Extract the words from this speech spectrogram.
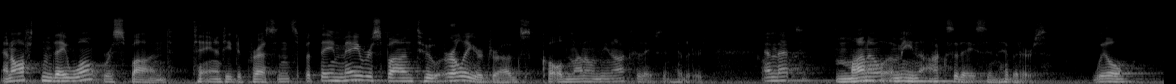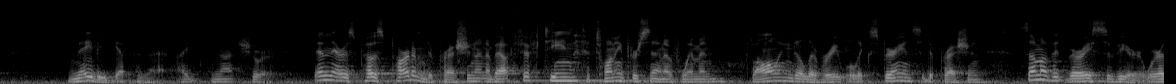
And often they won't respond to antidepressants, but they may respond to earlier drugs called monoamine oxidase inhibitors. And that's monoamine oxidase inhibitors We'll maybe get to that. I'm not sure. Then there is postpartum depression, and about 15 to 20% of women following delivery will experience a depression, some of it very severe, where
